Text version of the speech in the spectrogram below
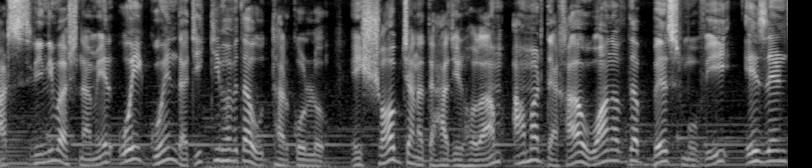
আর শ্রীনিবাস নামের ওই গোয়েন্দাটি কীভাবে তা উদ্ধার করল? এই সব জানাতে হাজির হলাম আমার দেখা one of the best movie agent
